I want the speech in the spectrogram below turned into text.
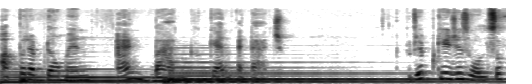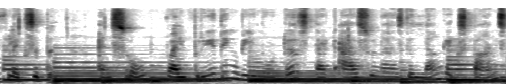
upper abdomen and back can attach. Rib cage is also flexible and so while breathing we notice that as soon as the lung expands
